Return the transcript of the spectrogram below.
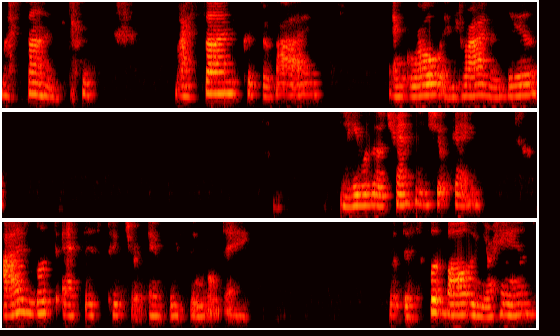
My sons. My sons could survive and grow and thrive and live. He was in a championship game. I looked at this picture every single day. With this football in your hand,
